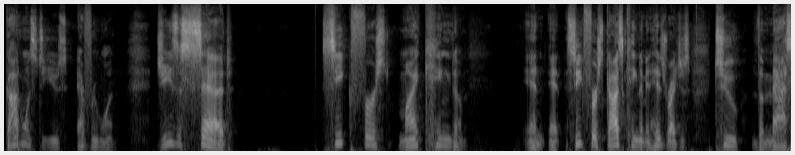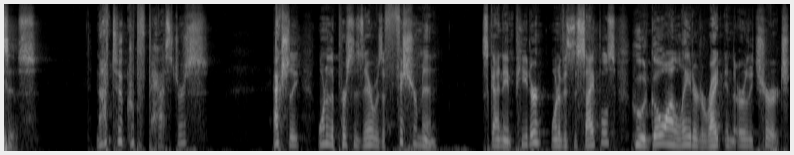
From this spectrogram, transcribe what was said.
God wants to use everyone. Jesus said, Seek first my kingdom and, and seek first God's kingdom and his righteousness to the masses, not to a group of pastors. Actually, one of the persons there was a fisherman, this guy named Peter, one of his disciples, who would go on later to write in the early church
